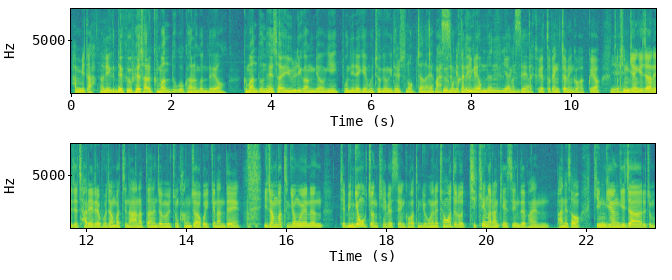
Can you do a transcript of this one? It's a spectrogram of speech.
합니다. 아니 근데 그 회사를 그만두고 가는 건데요. 그만둔 회사의 윤리 강령이 본인에게 뭐 적용이 될 수는 없잖아요. 맞습니다. 그건 의미 그게- 없는 이야기인데요. 맞습니다. 그게 또 맹점인 것 같고요. 예. 또 김기현 기자는 이제 자리를 보장받지는 않았다는 점을 좀 강조하고 있긴 한데 이 점 같은 경우에는 이제 민경욱 전 KBS 앵커 같은 경우에는 청와대로 직행을 한 케이스인데 반, 반해서 김기현 기자를 좀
